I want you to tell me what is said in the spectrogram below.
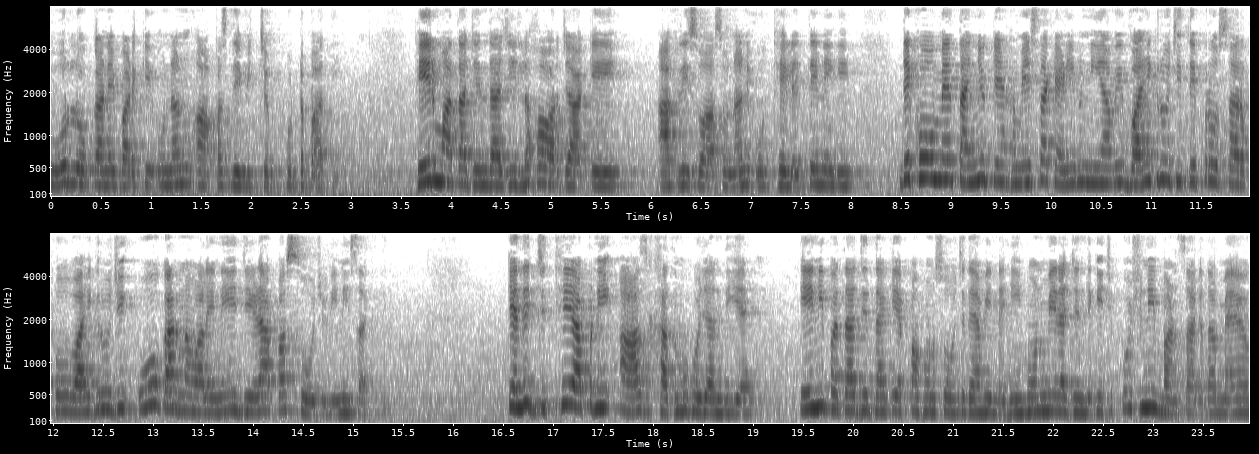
ਹੋਰ ਲੋਕਾਂ ਨੇ ਵੜ ਕੇ ਉਹਨਾਂ ਨੂੰ ਆਪਸ ਦੇ ਵਿੱਚ ਫੁੱਟ ਪਾਤੀ। ਫਿਰ ਮਾਤਾ ਜਿੰਦਾ ਜੀ ਲਾਹੌਰ ਜਾ ਕੇ ਆਖਰੀ ਸਵਾਸ ਉਹਨਾਂ ਨੇ ਉੱਥੇ ਲੈਤੇ ਨੇਗੇ। ਦੇਖੋ, ਮੈਂ ਤਾਈਓ ਕਿ ਹਮੇਸ਼ਾ ਕਹਿਣੀ ਹੁੰਨੀ ਆ ਵੀ ਵਾਹਿਗੁਰੂ ਜੀ ਤੇ ਭਰੋਸਾ ਰੱਖੋ, ਵਾਹਿਗੁਰੂ ਜੀ ਉਹ ਕਰਨ ਵਾਲੇ ਨੇ ਜਿਹੜਾ ਆਪਾਂ ਸੋਚ ਵੀ ਨਹੀਂ ਸਕਦੇ। ਕਹਿੰਦੇ ਜਿੱਥੇ ਆਪਣੀ ਆਸ ਖਤਮ ਹੋ ਜਾਂਦੀ ਹੈ ਇਹ ਨਹੀਂ ਪਤਾ ਜਿੱਦਾਂ ਕਿ ਆਪਾਂ ਹੁਣ ਸੋਚਦੇ ਆਂ ਵੀ ਨਹੀਂ, ਹੁਣ ਮੇਰਾ ਜ਼ਿੰਦਗੀ 'ਚ ਕੁਝ ਨਹੀਂ ਬਣ ਸਕਦਾ, ਮੈਂ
